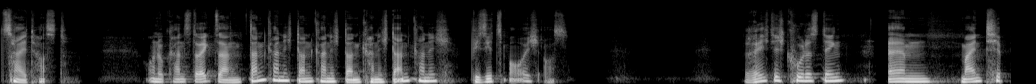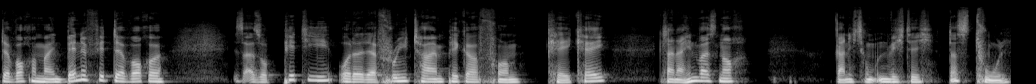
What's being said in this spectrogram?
Zeit hast. Und du kannst direkt sagen, dann kann ich, dann kann ich, dann kann ich, dann kann ich. Wie sieht's bei euch aus? Richtig cooles Ding. Ähm, mein Tipp der Woche, mein Benefit der Woche ist also Pity oder der Freetime Picker vom KK. Kleiner Hinweis noch, gar nicht drum unwichtig, das Tool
